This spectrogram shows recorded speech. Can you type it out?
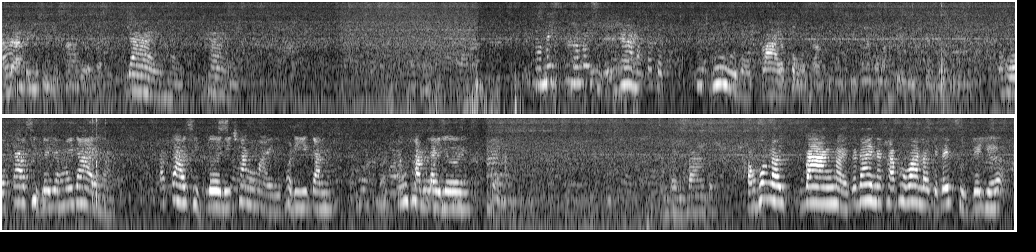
อ่าอาจารย์เป็นสี่สิบห้าด้วยเหรอครับได้ค่ะใช่ถ้าไม่ถ้าไม่ถึงห้ามันก็จะทู่ๆเดี๋ยวปลายผมถ้าสี่สิบห้าประมาณครึ่งหนึ่งเป็นโอ้โหเก้าสิบเลยยังไม่ได้ค่ะถ้าเก้าสิบเลยนี่ช่างใหม่นี่พอดีกันต้องทำอะไรเลยแบ่งบางไป ของพวกเราบางหน่อยก็ได้นะคะ เพราะว่าเราจะได้ฝึกเยอะๆ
